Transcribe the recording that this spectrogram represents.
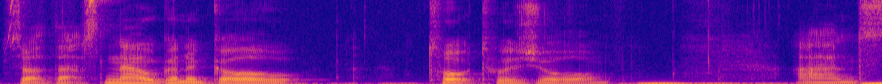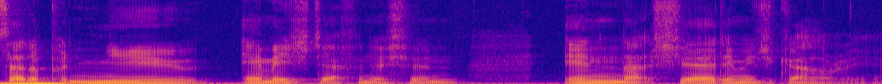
So that's now going to go talk to Azure and set up a new image definition in that shared image gallery.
